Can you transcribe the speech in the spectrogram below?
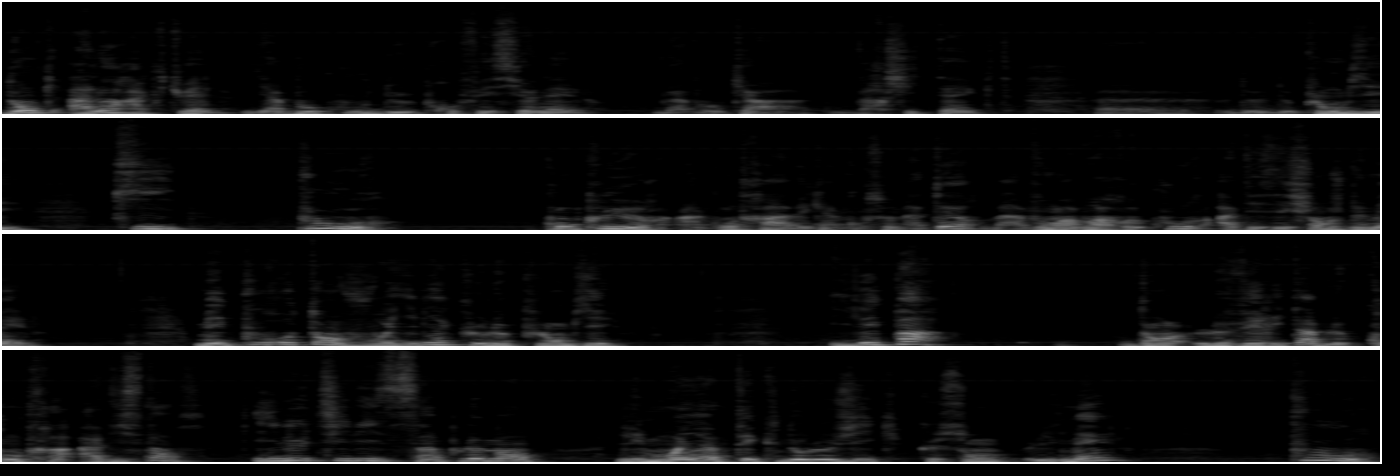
Donc à l'heure actuelle, il y a beaucoup de professionnels, d'avocats, d'architectes, euh, de, plombiers, qui, pour conclure un contrat avec un consommateur, bah, vont avoir recours à des échanges de mails. Mais pour autant, vous voyez bien que le plombier, il n'est pas dans le véritable contrat à distance. il utilise simplement les moyens technologiques que sont l'email pour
